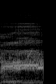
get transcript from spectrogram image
Ah!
